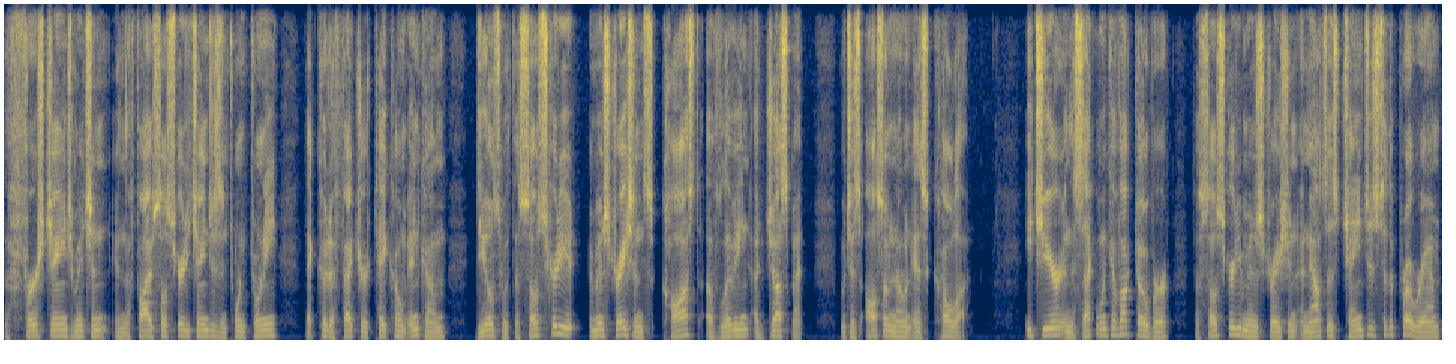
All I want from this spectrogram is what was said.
The first change mentioned in the five Social Security changes in 2020 that could affect your take home income deals with the Social Security Administration's cost of living adjustment, which is also known as COLA. Each year in the second week of October, the Social Security Administration announces changes to the program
